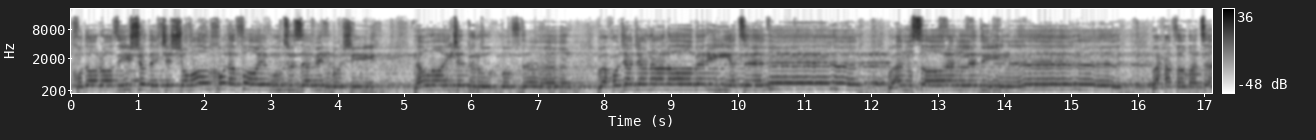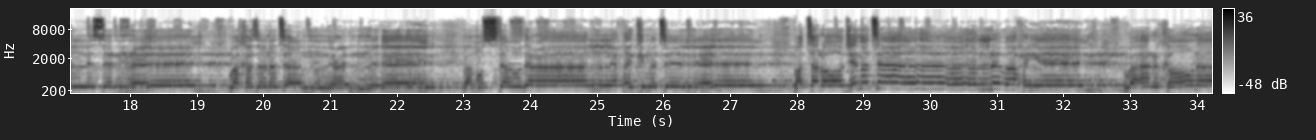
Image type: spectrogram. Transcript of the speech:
خدا راضی شده که شما خلفای او تو زمین باشید نه اونایی که دروغ گفتن و حججا علی بریته و انصارا لدینه وحفظة لسره وخزنة لعلمه ومستودعا لحكمته وتراجمة لوحيه وأركانا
